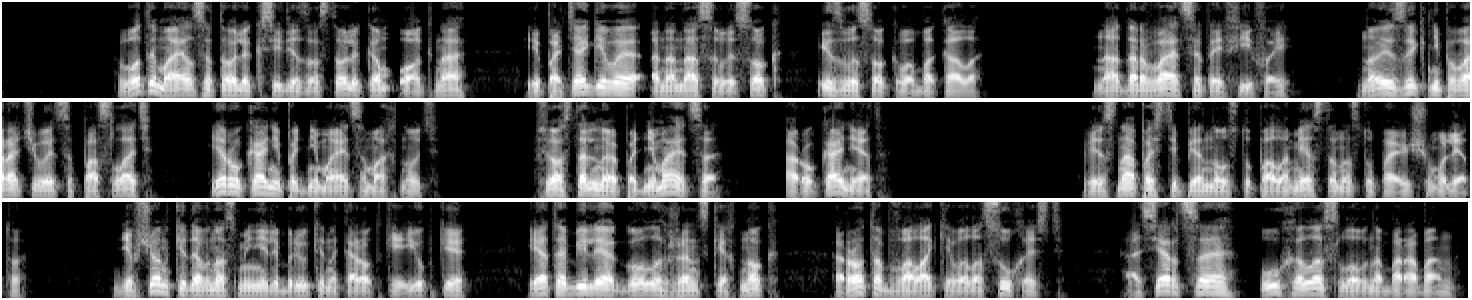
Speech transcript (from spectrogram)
Вот и маялся Толик, сидя за столиком у окна и потягивая ананасовый сок из высокого бокала. Надо рвать с этой фифой, но язык не поворачивается послать, и рука не поднимается махнуть. Все остальное поднимается, а рука нет. Весна постепенно уступала место наступающему лету. Девчонки давно сменили брюки на короткие юбки, и от обилия голых женских ног рот обволакивала сухость, а сердце ухало словно барабан.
